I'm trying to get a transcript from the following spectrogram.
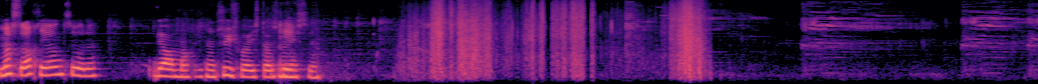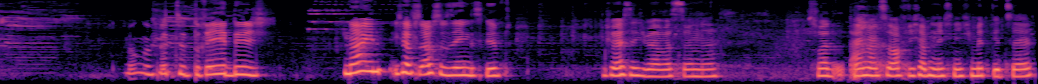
Machst du auch die Augen zu, oder? Ja, mache ich natürlich, weil ich das Okay. nicht sehe. Junge, bitte dreh dich. Nein, ich habe es aus Versehen geskippt. Ich weiß nicht mehr, was drin ist. Es war einmal zu oft, ich habe nicht, nicht mitgezählt.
